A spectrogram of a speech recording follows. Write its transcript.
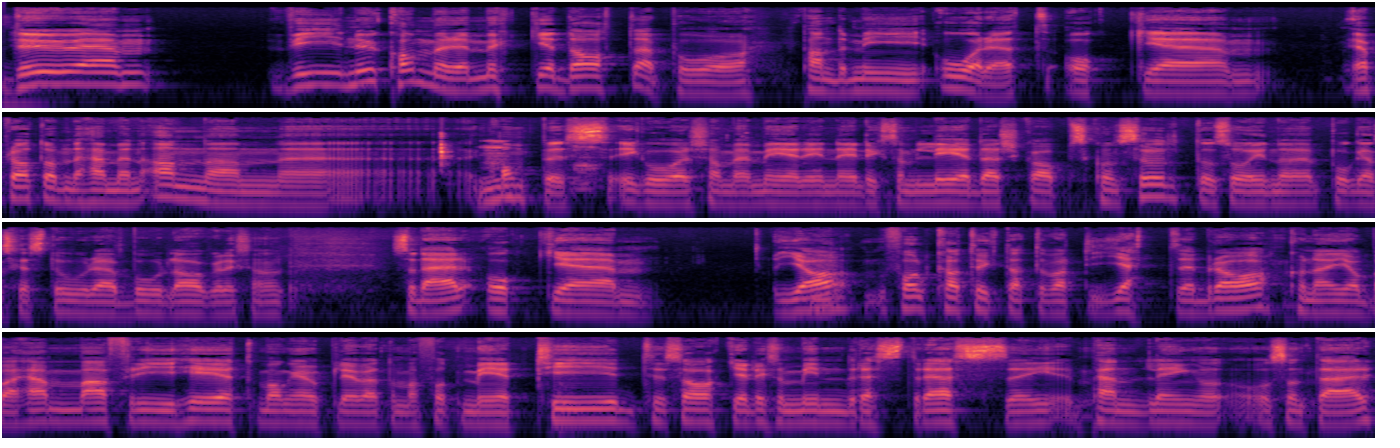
Du, eh, vi, nu kommer det mycket data på pandemiåret och eh, jag pratade om det här med en annan eh, mm. kompis igår som är mer inne i liksom ledarskapskonsult och så inne på ganska stora bolag och liksom sådär. Och eh, ja, mm. folk har tyckt att det varit jättebra. Kunna jobba hemma, frihet. Många upplever att de har fått mer tid till saker, liksom mindre stress, pendling och, och sånt där.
